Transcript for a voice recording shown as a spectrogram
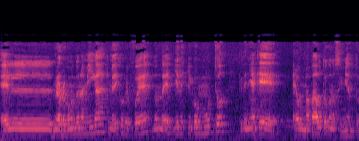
Él me lo recomendó una amiga que me dijo que fue donde él y él explicó mucho que tenía que era un mapa de autoconocimiento.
